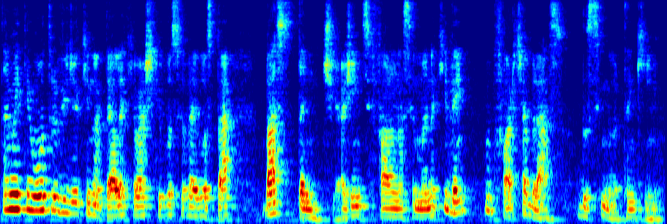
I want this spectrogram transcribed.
Também tem um outro vídeo aqui na tela que eu acho que você vai gostar bastante. A gente se fala na semana que vem. Um forte abraço do Senhor Tanquinho.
